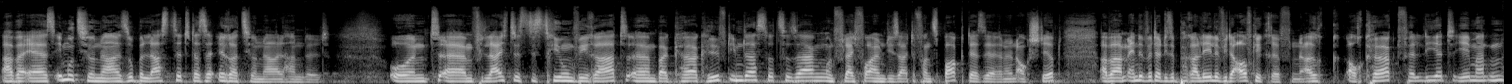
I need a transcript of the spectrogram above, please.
aber er ist emotional so belastet, dass er irrational handelt. Und ähm, vielleicht ist das Triumvirat ähm, bei Kirk hilft ihm das sozusagen und vielleicht vor allem die Seite von Spock, der ja dann auch stirbt. Aber am Ende wird ja diese Parallele wieder aufgegriffen. Auch, auch Kirk verliert jemanden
